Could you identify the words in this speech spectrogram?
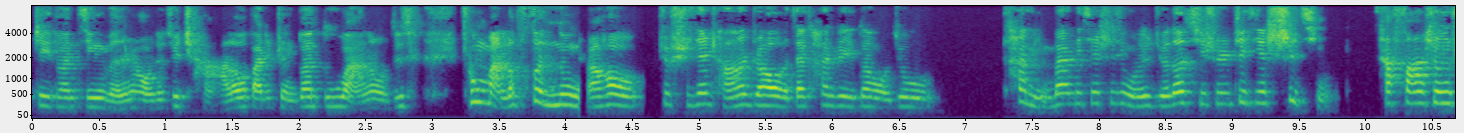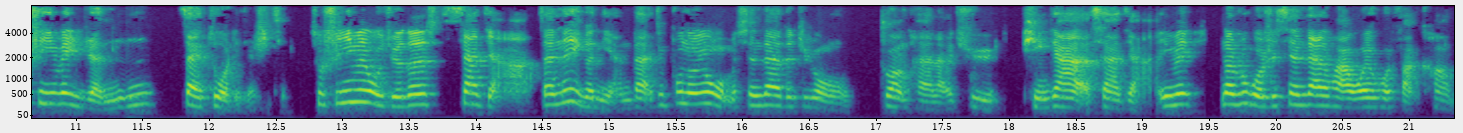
这段经文，然后我就去查了，我把这整段读完了，我就 充满了愤怒。然后就时间长了之后，我再看这一段，我就看明白了一些事情，我就觉得其实这些事情它发生是因为人在做这件事情，就是因为我觉得夏甲在那个年代就不能用我们现在的这种。状态来去评价夏甲，因为那如果是现在的话，我也会反抗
